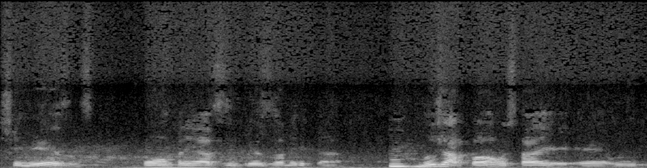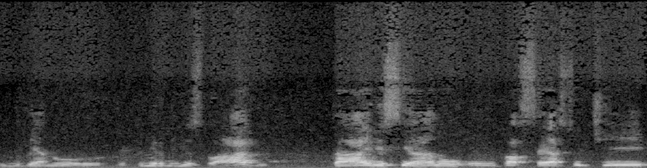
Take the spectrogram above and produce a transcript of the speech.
chinesas, comprem as empresas americanas. Uhum. No Japão, está é, o, o, governo do primeiro-ministro Abe está iniciando um processo de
